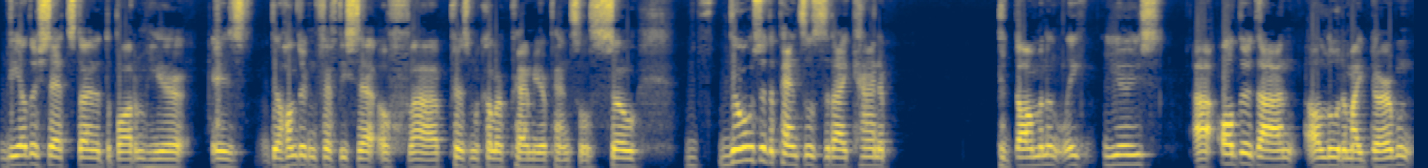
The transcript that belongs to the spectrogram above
the other sets down at the bottom here is the 150 set of uh, Prismacolor Premier pencils. So those are the pencils that I kind of predominantly use, uh, other than a load of my Derwent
